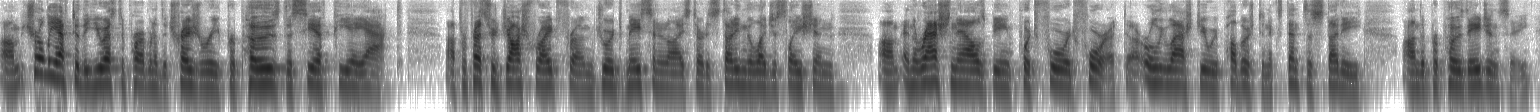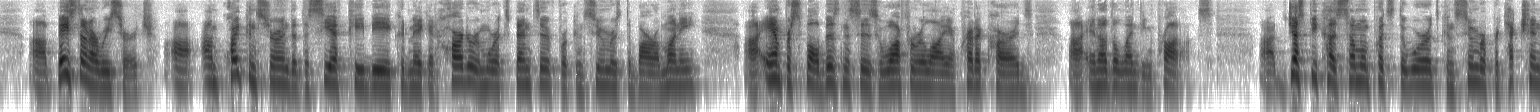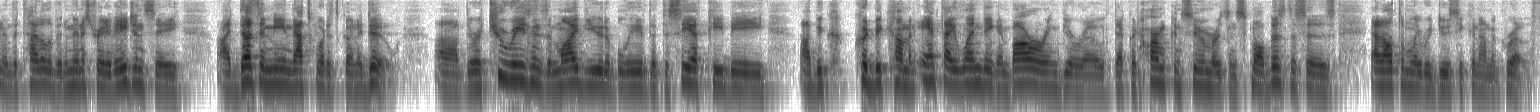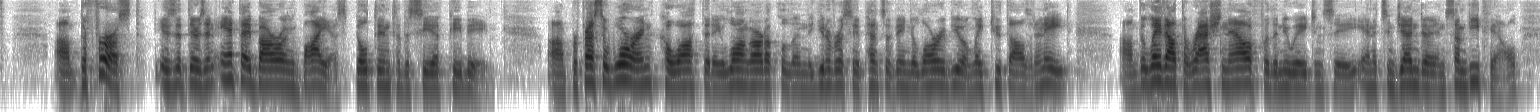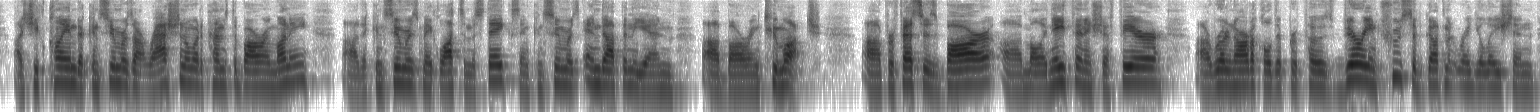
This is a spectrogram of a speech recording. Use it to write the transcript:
Um, shortly after the U.S. Department of the Treasury proposed the CFPA Act, uh, Professor Josh Wright from George Mason and I started studying the legislation um, and the rationales being put forward for it. Uh, early last year, we published an extensive study on the proposed agency. Uh, based on our research, uh, I am quite concerned that the CFPB could make it harder and more expensive for consumers to borrow money uh, and for small businesses who often rely on credit cards uh, and other lending products. Just because someone puts the words consumer protection in the title of an administrative agency uh, doesn't mean that's what it's going to do. Uh, there are two reasons, in my view, to believe that the CFPB uh, could become an anti-lending and borrowing bureau that could harm consumers and small businesses and ultimately reduce economic growth. Um, the first is that there is an anti-borrowing bias built into the CFPB. Uh, Professor Warren co-authored a long article in the University of Pennsylvania Law Review in late 2008 um, that laid out the rationale for the new agency and its agenda in some detail. Uh, she claimed that consumers aren't rational when it comes to borrowing money, uh, that consumers make lots of mistakes, and consumers end up in the end uh, borrowing too much. Uh, Professors Barr, uh, Mullainathan, and Shafir uh, wrote an article that proposed very intrusive government regulation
